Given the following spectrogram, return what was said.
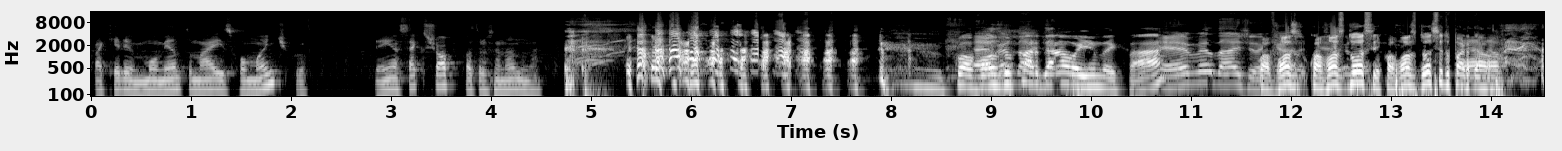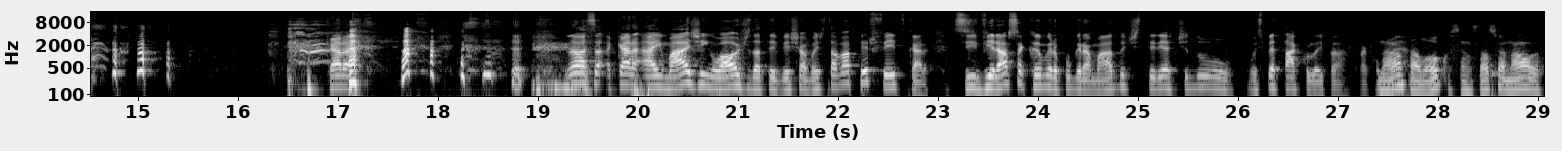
pra aquele momento mais romântico. Tem a Sex Shop patrocinando, né? Com a É voz do. Pardal ainda, tá? É verdade, né? Com a voz, cara? com a É voz verdade. doce, com a voz doce do Pardal. É, não. Cara. Nossa, cara, a imagem, o áudio da TV Chavante tava perfeito, cara. Se virasse a câmera pro gramado, a gente teria tido um espetáculo aí pra, pra acompanhar. Não, tá louco, sensacional.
